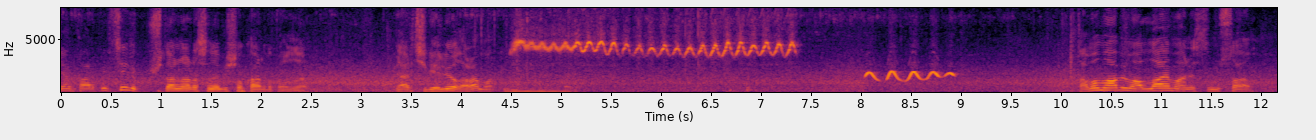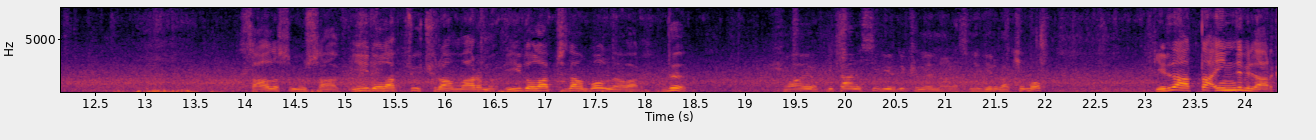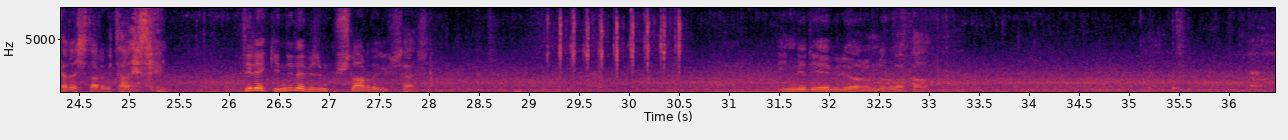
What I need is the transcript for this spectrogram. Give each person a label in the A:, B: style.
A: Uçarken fark etseydik kuşların arasına bir sokardık onları. Gerçi geliyorlar ama. Tamam abim Allah'a emanetsin Musa. Sağ olasın Musa. İyi dolapçı uçuran var mı? İyi dolapçıdan bol ne var? Dı. Şu an yok. Bir tanesi girdi kümenin arasına. Gir bakayım hop. Girdi hatta indi bile arkadaşlar bir tanesi. Direkt indi de bizim kuşlar da yükseldi. İndi diye biliyorum. Dur bakalım.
